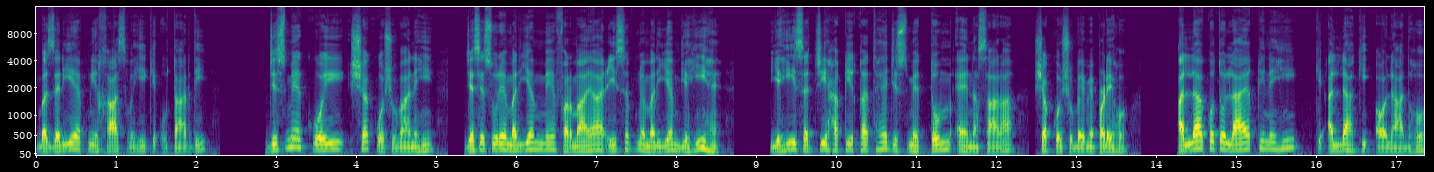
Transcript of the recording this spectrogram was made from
بذریعے اپنی خاص وہی کے اتار دی، جس میں کوئی شک و شبہ نہیں۔ جیسے سورہ مریم میں فرمایا عیسب میں مریم یہی ہیں، یہی سچی حقیقت ہے جس میں تم اے نصارہ شک و شبے میں پڑے ہو۔ اللہ کو تو لائق ہی نہیں کہ اللہ کی اولاد ہو۔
